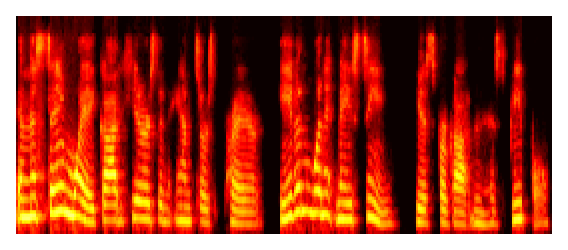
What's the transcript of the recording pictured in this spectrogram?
In the same way, God hears and answers prayer, even when it may seem he has forgotten his people.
